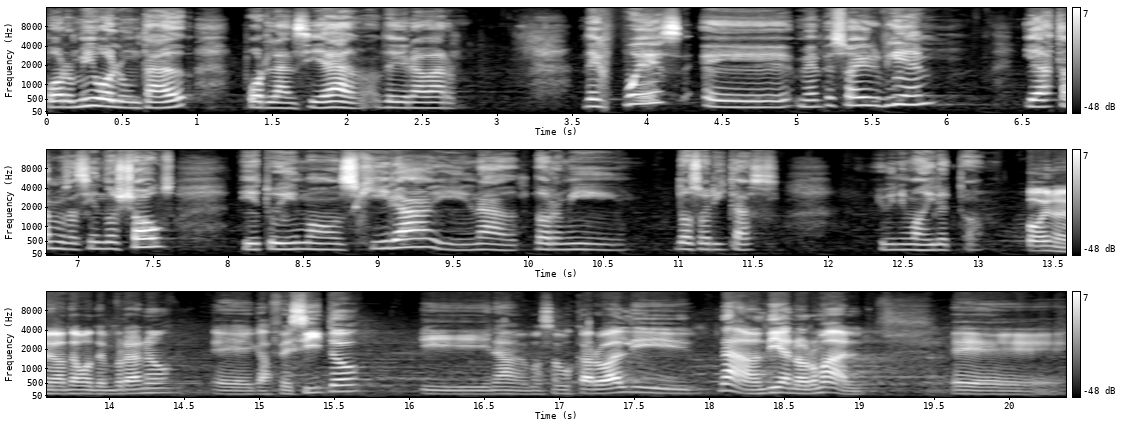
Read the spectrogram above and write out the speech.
por mi voluntad, por la ansiedad de grabar Después eh, me empezó a ir bien y ahora estamos haciendo shows y tuvimos gira y nada, dormí dos horitas y vinimos directo. Hoy nos levantamos temprano, eh, cafecito y nada, me pasó a buscar Baldi, nada, un día normal. Eh,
